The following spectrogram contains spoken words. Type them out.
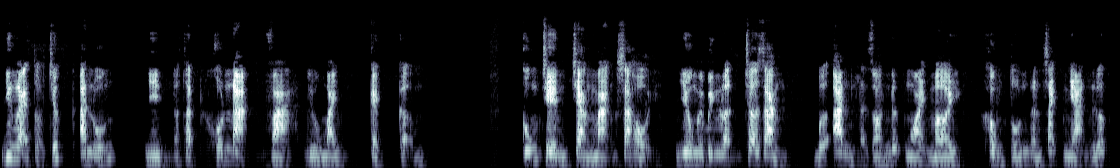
Nhưng lại tổ chức ăn uống nhìn nó thật khốn nạn và lưu manh, kịch cỡm. Cũng trên trang mạng xã hội, nhiều người bình luận cho rằng bữa ăn là do nước ngoài mời, không tốn ngân sách nhà nước,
